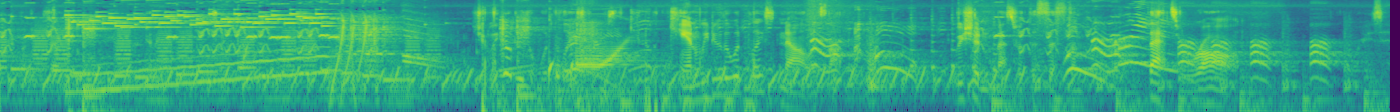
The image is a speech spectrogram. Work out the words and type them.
Should we go do the wood place first? Can we do the wood place? No, let's not. We shouldn't mess with the system. That's wrong. Where is it?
